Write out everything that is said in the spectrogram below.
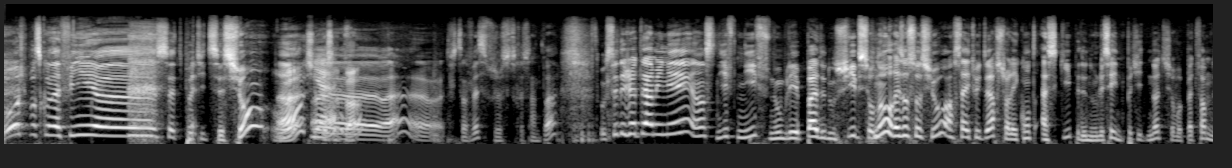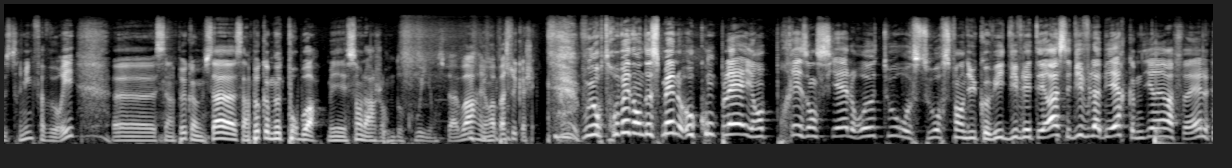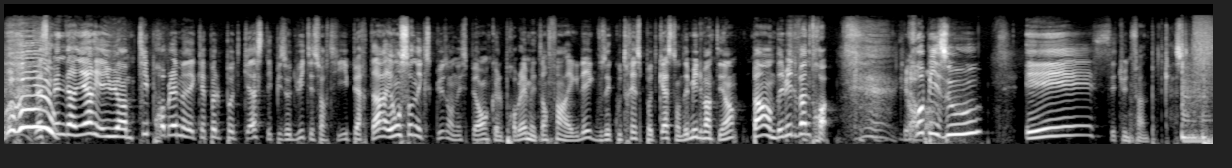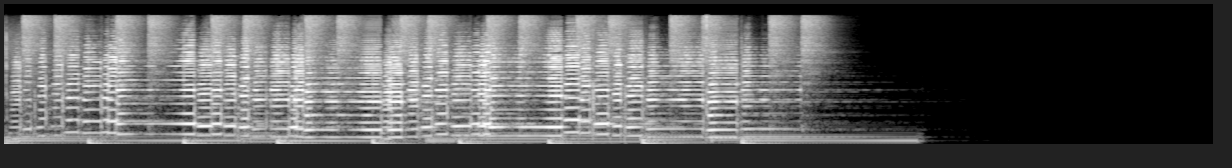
Bon, je pense qu'on a fini euh, cette petite session. Ouais, hein. c'était Yeah. sympa. Euh, voilà, euh, tout à fait, c'est très sympa. Donc c'est déjà terminé, hein, sniff nif. N'oubliez pas de nous suivre sur nos réseaux sociaux, Insta et Twitter, sur les comptes Askip et de nous laisser une petite note sur vos plateformes de streaming favoris. Euh, c'est un peu comme ça, c'est un peu comme notre pourboire, mais sans l'argent. Donc oui, on se fait avoir et on va pas se le cacher. Vous nous retrouvez dans deux semaines au complet et en présentiel, retour aux sources, fin du Covid, vive les terrasses et vive la bière, comme dirait Raphaël. La semaine dernière, il y a eu un petit problème avec Apple Podcast. L'épisode 8 est sorti hyper tard et on s'en excuse en espérant que le problème est enfin réglé et que vous écouterez ce podcast en 2021, pas en 2023. Gros bisous et c'est une fin de podcast.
